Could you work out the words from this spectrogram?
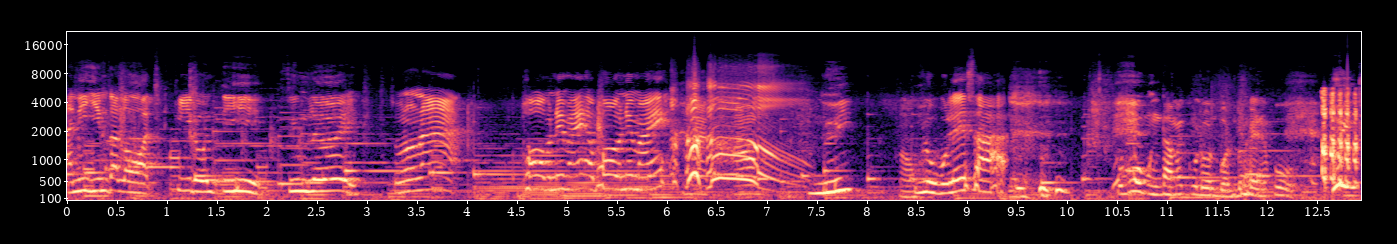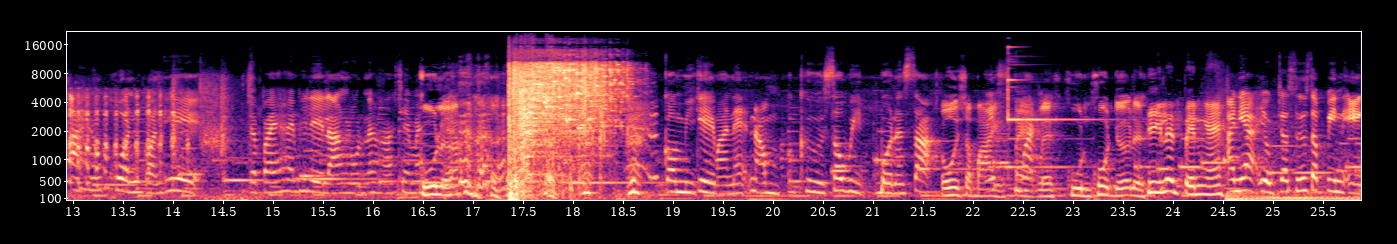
อันนี้ยิ้มตลอด พี่โดนตีซึมเลย สมน้ำหน้า พ่อมันได้ไหมเอาพ่อมันได้ไหมเฮ้ยเอาหลูกเลซ่ากูพูดมึงทำให้กูโดนบ่นด้วยนะพูดอะทุกคนก่อนที่จะไปให้พี่เลล้างรถนะคะ ใช่ไหมกูเหรอ ก็มีเกมมาแนะนำก็คือสวิตโบนัสซ่าโอ้ยสบายแตกเลย คูณโคตรเยอะเลย พี่เล่นเป็นไง อันเนี้ยหยกจะซื้อสปินเอง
